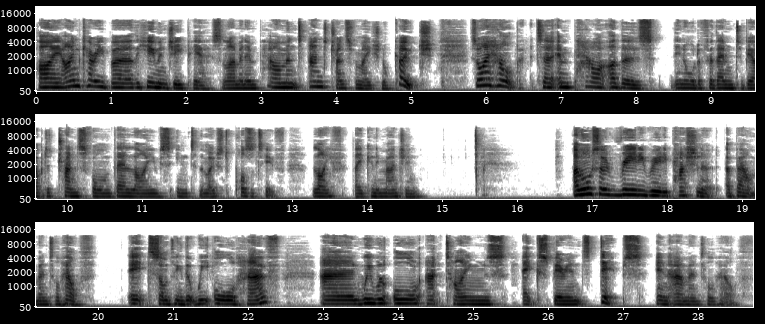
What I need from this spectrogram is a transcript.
Hi, I'm Kerry Burr, the Human GPS, and I'm an empowerment and transformational coach. So I help to empower others in order for them to be able to transform their lives into the most positive life they can imagine. I'm also really, really passionate about mental health. It's something that we all have, and we will all at times experience dips in our mental health.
